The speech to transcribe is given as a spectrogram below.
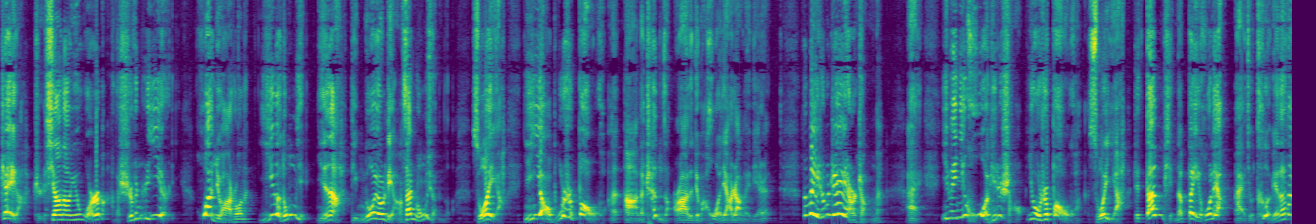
这个啊，只相当于沃尔玛的十分之一而已。换句话说呢，一个东西您啊，顶多有两三种选择。所以啊，您要不是爆款啊，那趁早啊，那就把货架让给别人。那为什么这样整呢？哎，因为您货品少，又是爆款，所以啊，这单品的备货量哎就特别的大。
